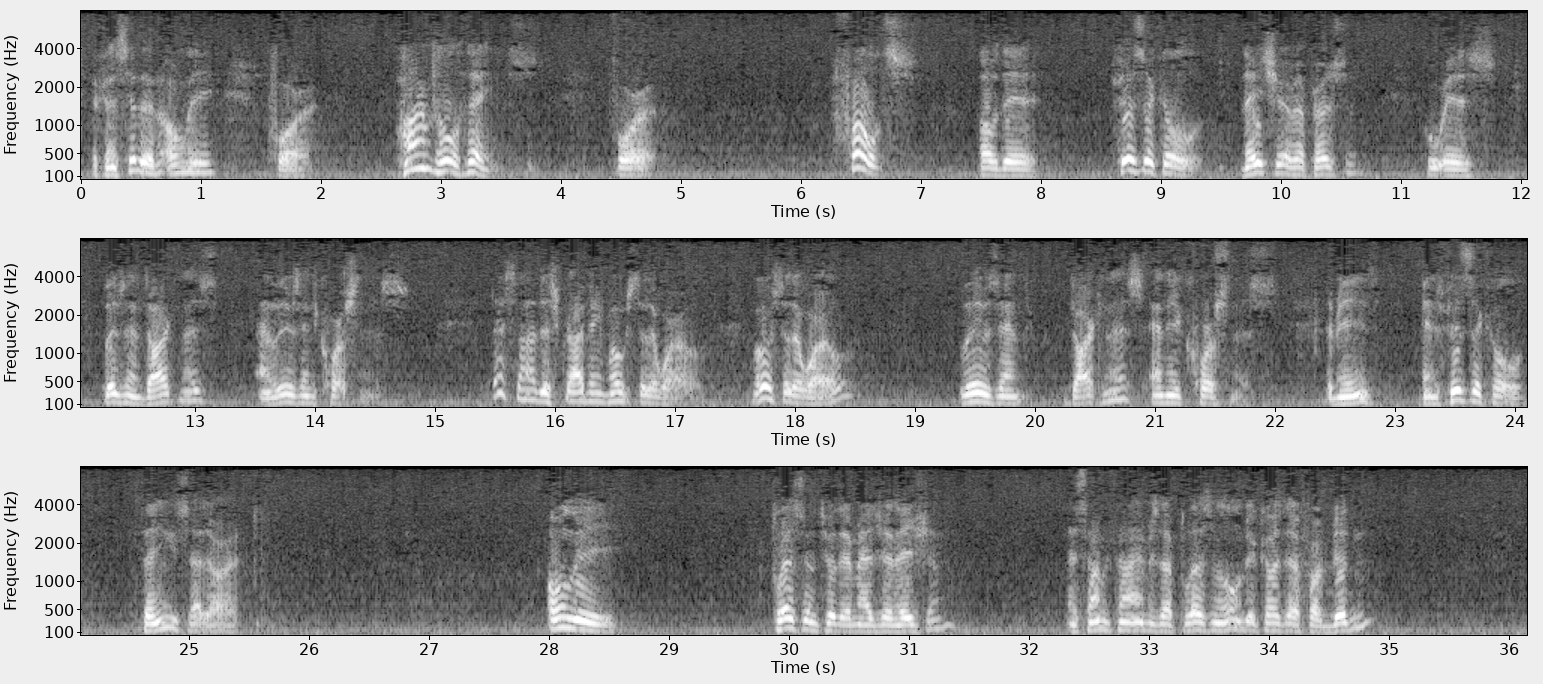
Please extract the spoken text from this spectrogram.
They're considered only for harmful things, for faults of the physical nature of a person who is lives in darkness and lives in coarseness. That's not describing most of the world. Most of the world lives in darkness and in coarseness. It means in physical things that are only pleasant to the imagination, and sometimes are pleasant only because they're forbidden.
